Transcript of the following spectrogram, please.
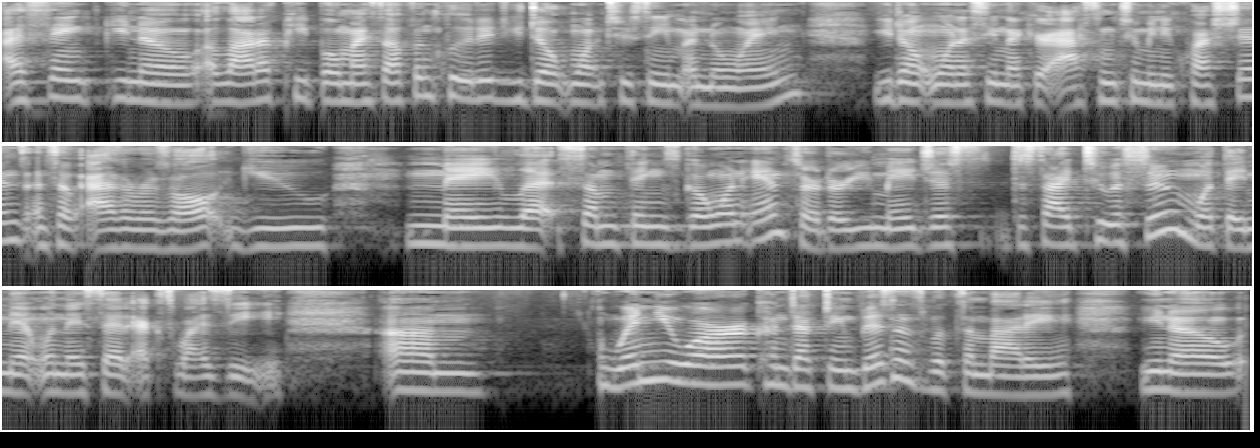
I think, you know, a lot of people, myself included, you don't want to seem annoying. You don't want to seem like you're asking too many questions. And so as a result, you may let some things go unanswered or you may just decide to assume what they meant when they said XYZ. Um, when you are conducting business with somebody, you know,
